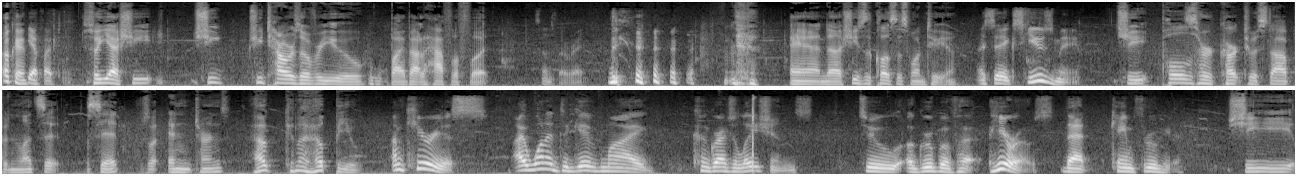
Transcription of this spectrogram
Okay. Yeah, five ten. So yeah, she she she towers over you by about a half a foot. Sounds about right. and uh, she's the closest one to you. I say, excuse me. She pulls her cart to a stop and lets it sit and turns. How can I help you? I'm curious. I wanted to give my congratulations to a group of uh, heroes that came through here. She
